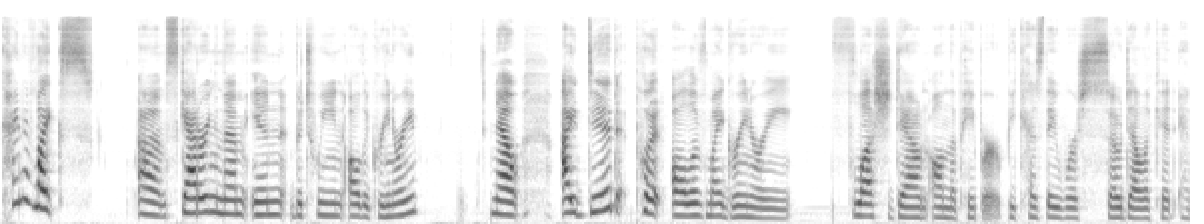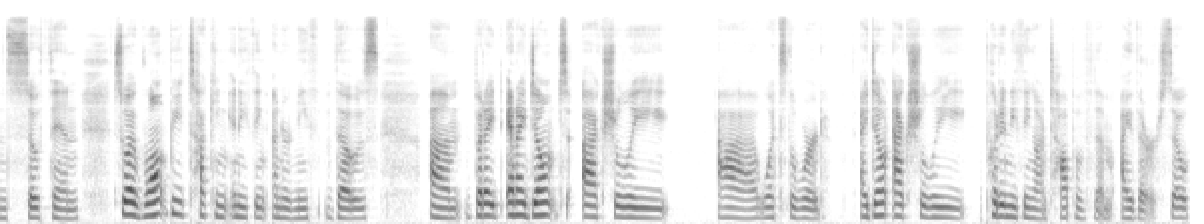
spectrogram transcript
kind of like um, scattering them in between all the greenery. Now, I did put all of my greenery flush down on the paper because they were so delicate and so thin. So I won't be tucking anything underneath those. Um, but I and I don't actually, uh, what's the word? I don't actually put anything on top of them either. So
